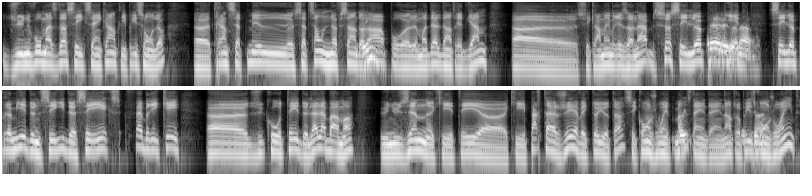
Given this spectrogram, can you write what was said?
du nouveau Mazda CX-50, les prix sont là. 37 700 ou 900 dollars pour le modèle d'entrée de gamme. Euh, c'est quand même raisonnable. Ça, c'est le premier. C'est le premier d'une série de CX fabriqués euh, du côté de l'Alabama, une usine qui, était, euh, qui est partagée avec Toyota. C'est conjointement, c'est une entreprise conjointe.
